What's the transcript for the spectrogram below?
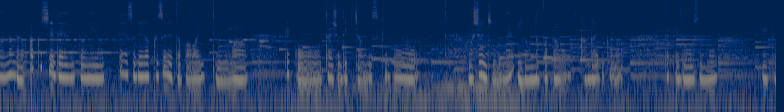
まあなんだろうアクシデントによってそれが崩れた場合っていうのは結構対処できちゃうんですけどもう瞬時にねいろんなパターンを考えるから。だけどそのえっ、ー、と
